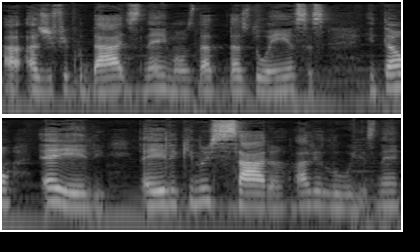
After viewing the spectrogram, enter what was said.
as dificuldades, né, irmãos, das doenças. Então, é Ele, é Ele que nos sara, aleluias, né?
